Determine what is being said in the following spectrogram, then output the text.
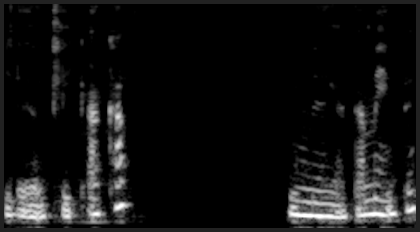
Y le doy clic acá. Inmediatamente.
